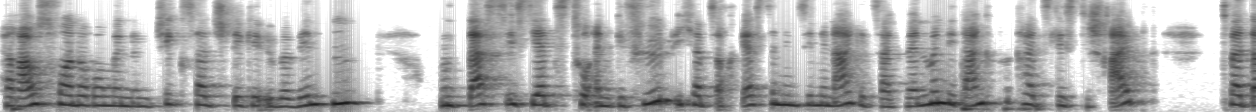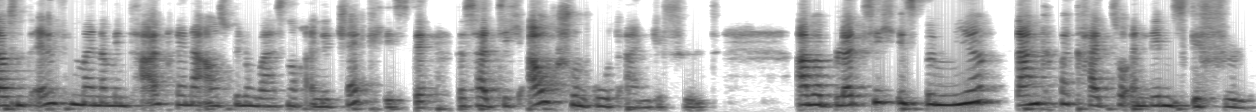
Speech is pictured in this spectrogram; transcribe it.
Herausforderungen und Schicksalsschläge überwinden. Und das ist jetzt so ein Gefühl, ich habe es auch gestern im Seminar gesagt, wenn man die Dankbarkeitsliste schreibt, 2011 in meiner Mentaltrainerausbildung war es noch eine Checkliste. Das hat sich auch schon gut eingefühlt. Aber plötzlich ist bei mir Dankbarkeit so ein Lebensgefühl.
